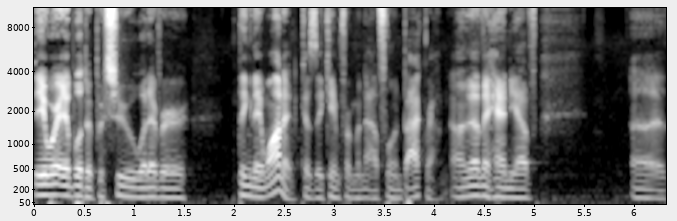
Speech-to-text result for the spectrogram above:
they were able to pursue whatever thing they wanted because they came from an affluent background. On the other hand, you have uh,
